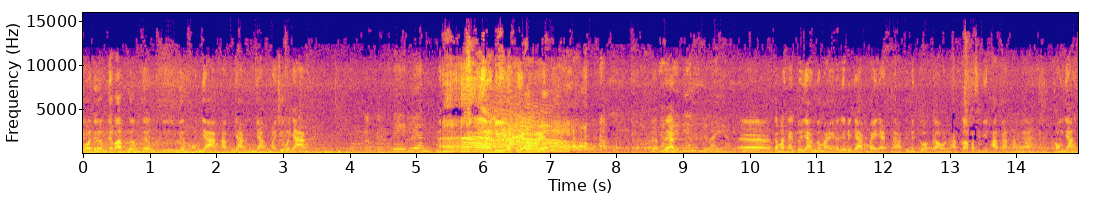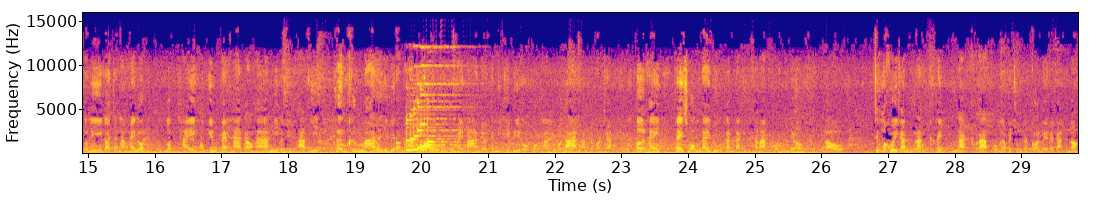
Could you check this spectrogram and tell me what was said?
ตัวเดิมแต่ว่าเพิ่มเติมคือเรื่องของยางครับยางเป็นยางหมายชื่อว่ายางเรเดียนน่าดีนะเตี้ยวไหมเรเดียนคืออะไรอะ เอ่อก็มาแทนตัวยางตัวใหม่ครับที่เป็นยางไบแอดนะครับที่เป็นตัวเก่านะครับก็ประสิทธิภาพการทำงาน ของยางตัวนี้ก็จะทำให้รถรถไถของ M8595 มีประสิทธิภาพที่เพิ่มขึ้นมาเลยทีเดียวนะเพิ่มขึ้นตรงไหนบ้างเดี๋ยวจะมีคลิปวิดีโอของทางทูโบต้านะครับเดี๋ยวก่อนจะเปิดให้ได้ชมได้ดูกันนะครับผมเดี๋ยวเราถึงมาคุยกันหลังคลิปนะครับผมเราไปชมกันก่อนเลยล้วกันเนาะ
